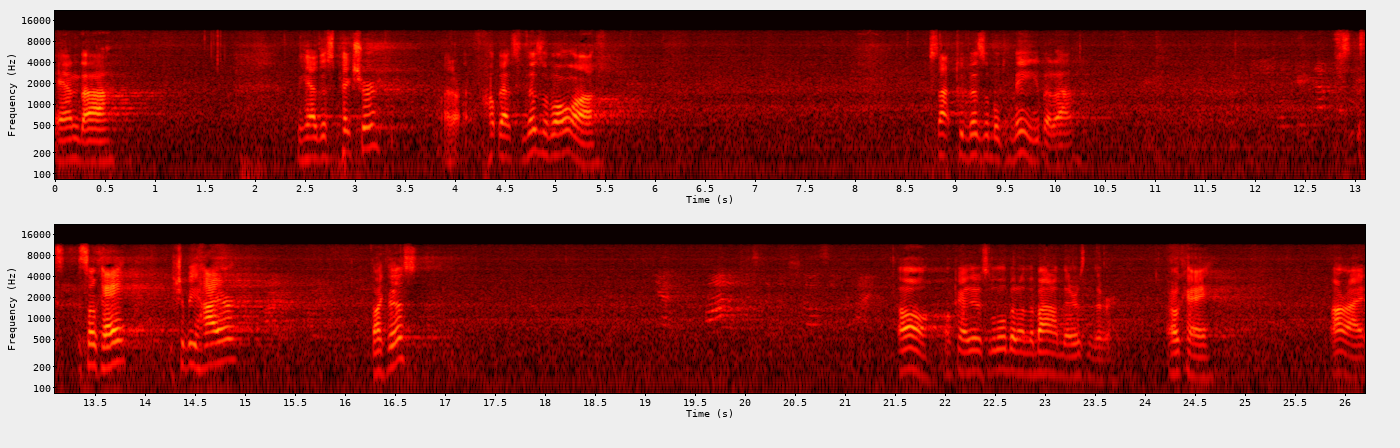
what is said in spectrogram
And uh, we have this picture. I hope that's visible. Uh, it's not too visible to me, but uh, it's, it's okay. It should be higher? Like this? Oh, okay, there's a little bit on the bottom there, isn't there? Okay. All right.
